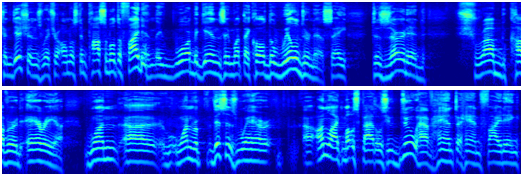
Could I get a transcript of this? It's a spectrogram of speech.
conditions which are almost impossible to fight in. The war begins in what they call the wilderness, a deserted, shrub-covered area. One, uh, one this is where, uh, unlike most battles, you do have hand-to-hand -hand fighting,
